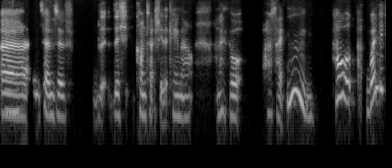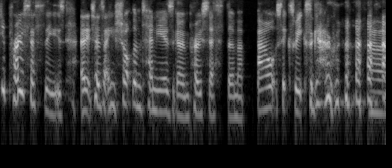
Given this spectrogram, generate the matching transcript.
uh, mm. in terms of the, the, contact sheet that came out and i thought i was like hmm how when did you process these and it turns out he shot them 10 years ago and processed them about six weeks ago uh.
